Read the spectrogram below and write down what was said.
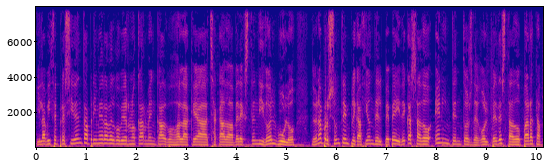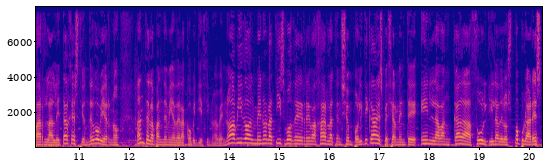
y la vicepresidenta primera del gobierno Carmen Calvo, a la que ha achacado haber extendido el bulo de una presunta implicación del PP y de Casado en intentos de golpe de Estado para tapar la letal gestión del gobierno ante la pandemia de la COVID-19. No ha habido el menor atisbo de rebajar la tensión política, especialmente en la bancada azul y la de los populares,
